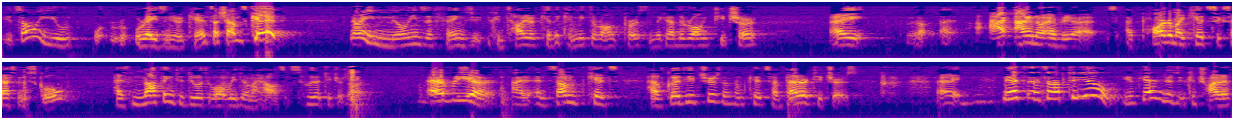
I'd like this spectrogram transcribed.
It's only you raising your kids. Hashem's kid. You know, how many millions of things you, you, can tell your kid they can meet the wrong person, they can have the wrong teacher, right? I, I know every uh, part of my kids' success in school has nothing to do with what we do in my house. It's who their teachers are. Every year, I, and some kids have good teachers, and some kids have better teachers. right? I mean, it's, it's up to you. You can just, you can try to,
